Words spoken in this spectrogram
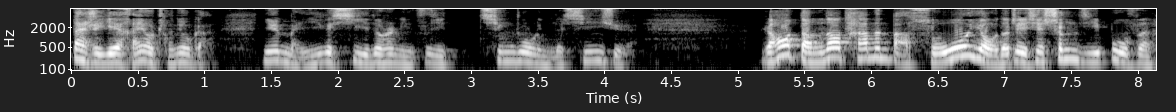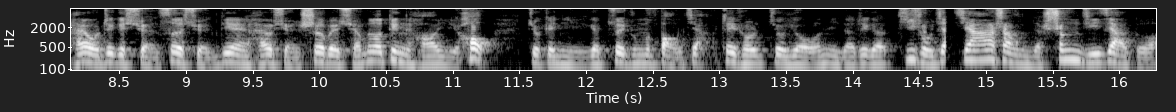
但是也很有成就感，因为每一个细都是你自己倾注了你的心血，然后等到他们把所有的这些升级部分，还有这个选色、选电，还有选设备全部都定好以后，就给你一个最终的报价，这时候就有了你的这个基础价，加上你的升级价格，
